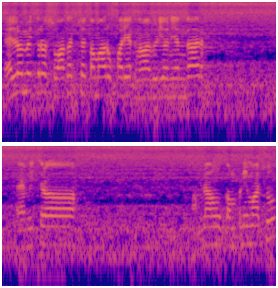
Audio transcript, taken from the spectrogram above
હેલો મિત્રો, સ્વાગત છે તમારું ફરી એક નવા વિડીયોની અંદર. મિત્રો, હમણાં હું કંપનીમાં છું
